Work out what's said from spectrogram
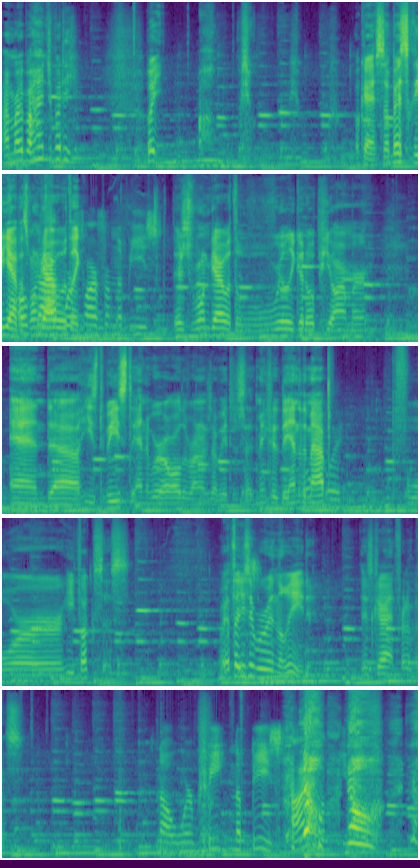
I'm right behind you, buddy. Wait. Oh. Okay, so basically, yeah, there's oh one God, guy with like, far from the beast. there's one guy with a really good OP armor, and uh, he's the beast, and we're all the runners that we just to make sure the end of the map before he fucks us. Wait, I thought you said we were in the lead. There's a guy in front of us. No, we're beating the beast. No, the beast. no, no!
